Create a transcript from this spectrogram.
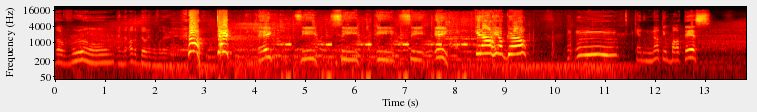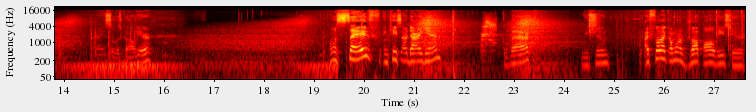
the room and the other building over there. Ah! Damn it! A Z C E C E. Get out here, girl! Mm-mm. Can't do nothing about this. Alright, so let's go out here. I'm gonna save in case I die again. Go back. These two. I feel like I want to drop all these here.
